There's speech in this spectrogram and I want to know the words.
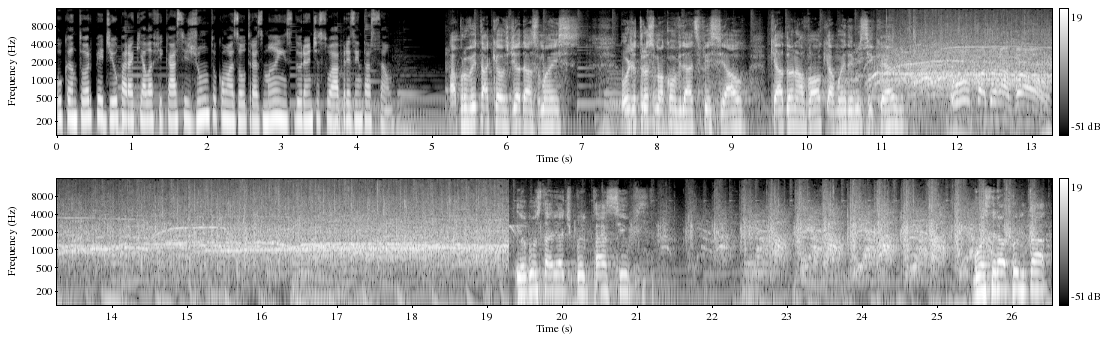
O cantor pediu para que ela ficasse junto com as outras mães durante sua apresentação. Aproveitar que é os Dia das Mães. Hoje eu trouxe uma convidada especial, que é a Dona Val, que é a mãe do MC Kevin. Opa, Dona Val! Eu gostaria de perguntar assim. Gostaria de perguntar,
